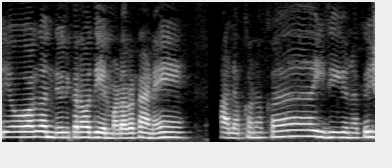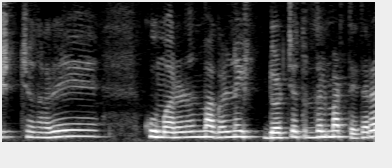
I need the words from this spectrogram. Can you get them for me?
ಅಯ್ಯೋ ಅಂದಿನ ಕಣ, ಅದೇನು ಮಾಡೋರ ಕಾಣೆ? ಅಲ್ಲ ಕಣಕ ಇದೀಗನಕ ಇಷ್ಟು ಚೆನ್ನಾಗದೆ? ಕುಮಾರಣ್ಣನ ಮಗಳನ್ನ ಇಷ್ಟು ದೊಡ್ಡ ಛತ್ರದಲ್ಲಿ ಮಾಡ್ತಾ ಇದಾರ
